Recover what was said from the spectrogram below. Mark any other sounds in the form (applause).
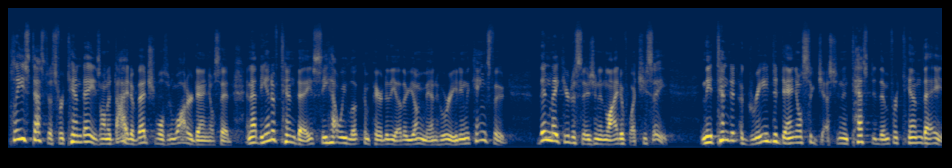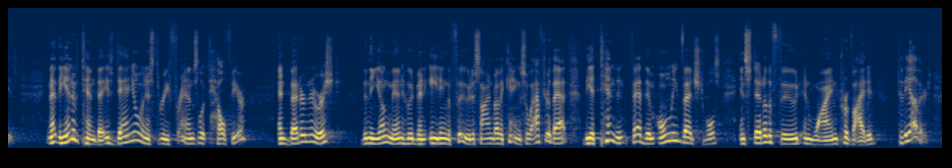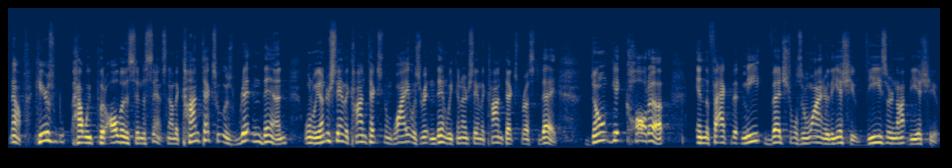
Please test us for 10 days on a diet of vegetables and water, Daniel said. And at the end of 10 days, see how we look compared to the other young men who are eating the king's food. Then make your decision in light of what you see. And the attendant agreed to Daniel's suggestion and tested them for 10 days. And at the end of 10 days, Daniel and his three friends looked healthier and better nourished than the young men who had been eating the food assigned by the king. So after that, the attendant fed them only vegetables instead of the food and wine provided to the others. Now, here's how we put all of this into sense. Now, the context it was written then, when we understand the context and why it was written then, we can understand the context for us today. Don't get caught up in the fact that meat, vegetables, and wine are the issue. These are not the issue.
